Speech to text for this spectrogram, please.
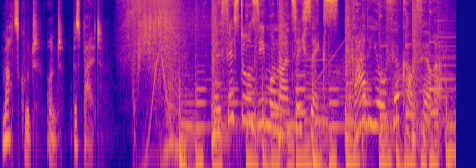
Macht's gut und bis bald. Mephisto 976, Radio für Kopfhörer.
